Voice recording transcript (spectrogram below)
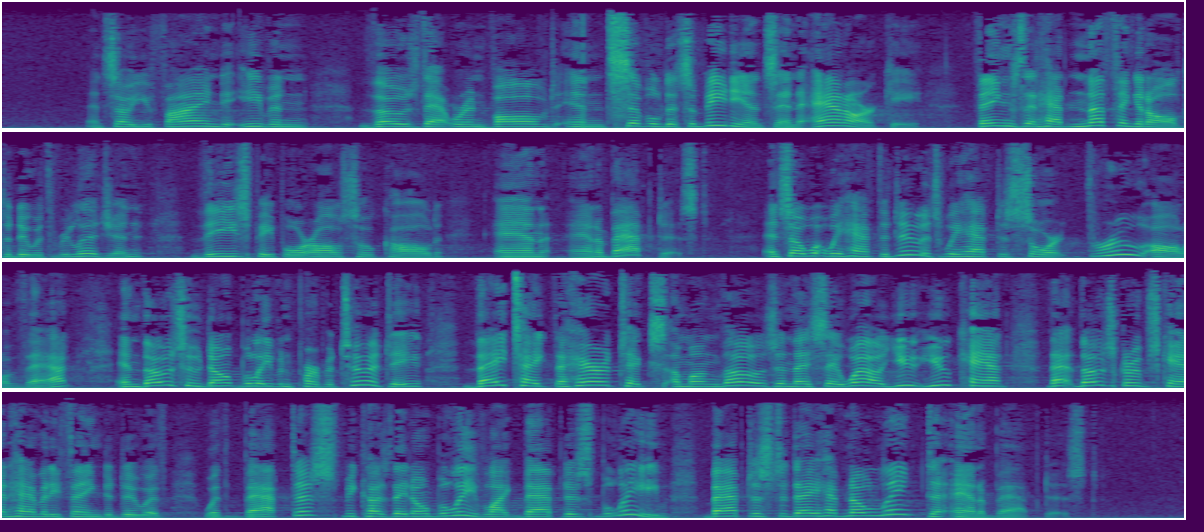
And so you find even those that were involved in civil disobedience and anarchy, things that had nothing at all to do with religion, these people were also called an Anabaptist. And so what we have to do is we have to sort through all of that. And those who don't believe in perpetuity, they take the heretics among those and they say, well, you, you can't, that, those groups can't have anything to do with, with Baptists because they don't believe like Baptists believe. Baptists today have no link to Anabaptist.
